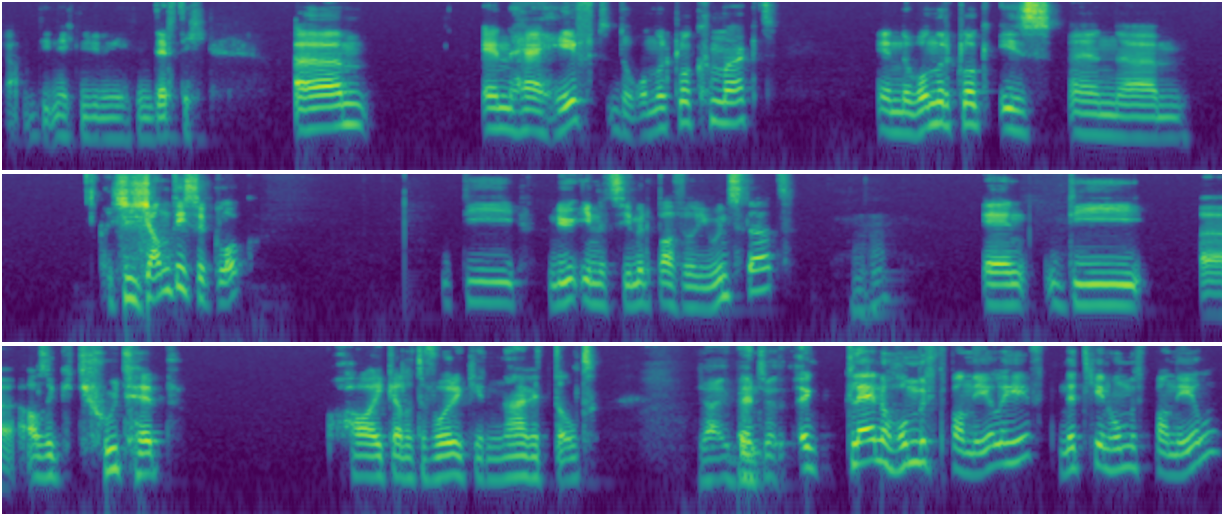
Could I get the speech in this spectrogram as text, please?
ja, die 1930. Ehm, en hij heeft de wonderklok gemaakt. En de wonderklok is een ehm, gigantische klok die nu in het Zimmerpaviljoen staat. Mhm. En die, eh, als ik het goed heb, oh, ik had het de vorige keer nageteld, Ja, ik ben een, kleine 100 panelen heeft. Net geen 100 panelen.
